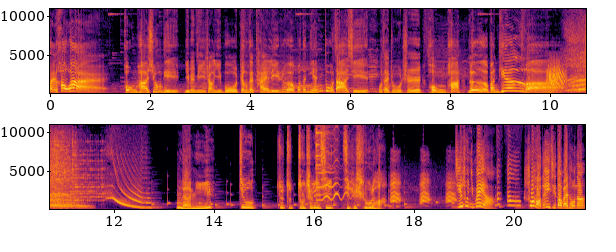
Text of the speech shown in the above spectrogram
外号外！轰趴兄弟因为迷上一部正在台里热播的年度大戏，不再主持轰趴乐翻天了。纳尼就就就主持了一期结束了？结束你妹啊！说好的一起到白头呢？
